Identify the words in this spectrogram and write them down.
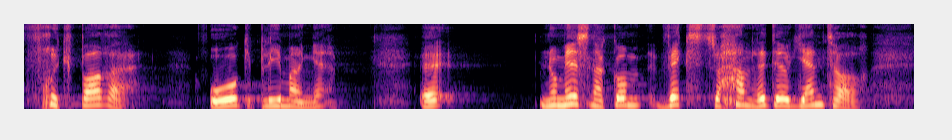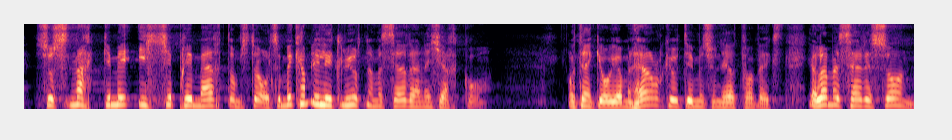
fruktbare og bli mange. Eh, når vi snakker om vekst, så handler det å gjenta så snakker vi ikke primært om størrelse. Vi kan bli litt lurt når vi ser denne kirka og tenker ja, men her er dere jo dimensjonert for vekst. Ja, La meg si det sånn.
